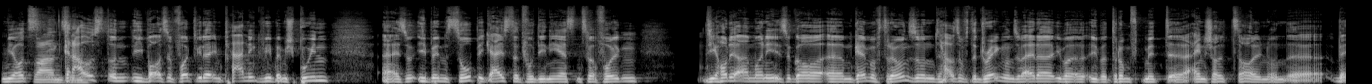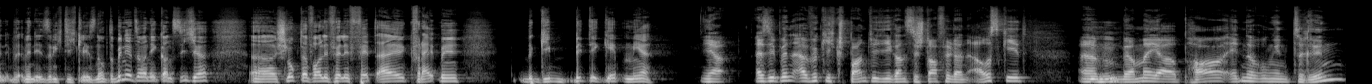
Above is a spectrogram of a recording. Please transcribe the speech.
Mir hat's Wahnsinn. graust und ich war sofort wieder in Panik wie beim Spulen. Also ich bin so begeistert von den ersten zwei Folgen. Die hat ja auch meine, sogar ähm, Game of Thrones und House of the Dragon und so weiter über, übertrumpft mit äh, Einschaltzahlen und äh, wenn, wenn ich es richtig gelesen habe. Da bin ich jetzt aber nicht ganz sicher. Äh, schluckt auf alle Fälle fett ein, gefreut mich. Ge bitte gebt mehr. Ja, also ich bin auch wirklich gespannt, wie die ganze Staffel dann ausgeht. Ähm, Wir haben ja ein paar Änderungen drin,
